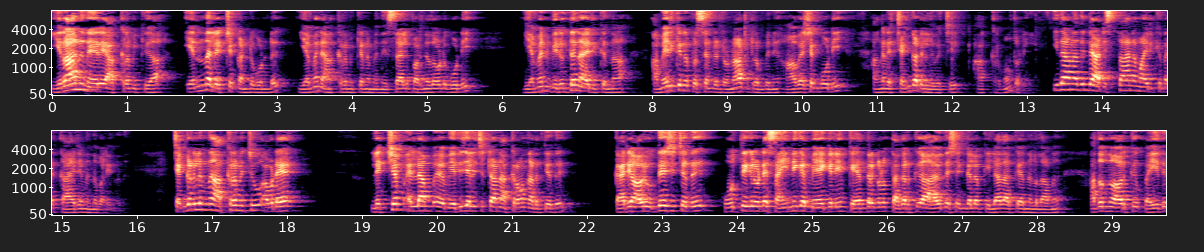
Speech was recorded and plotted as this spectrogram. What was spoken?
ഇറാന് നേരെ ആക്രമിക്കുക എന്ന ലക്ഷ്യം കണ്ടുകൊണ്ട് യമൻ ആക്രമിക്കണം എന്ന് ഇസ്രായേൽ പറഞ്ഞതോടുകൂടി യമൻ വിരുദ്ധനായിരിക്കുന്ന അമേരിക്കൻ പ്രസിഡന്റ് ഡൊണാൾഡ് ട്രംപിന് ആവേശം കൂടി അങ്ങനെ ചെങ്കടലിൽ വെച്ച് ആക്രമണം തുടങ്ങി. ഇതാണ് അതിന്റെ അടിസ്ഥാനമായിരിക്കുന്ന കാര്യം എന്ന് പറയുന്നത്. ചെങ്കടലിൽ നിന്ന് ആക്രമിച്ചു. അവിടെ ലക്ഷ്യം എല്ലാം വ്യതിചലിച്ചിട്ടാണ് അക്രമം നടത്തിയത്. കാര്യം അവർ ഉദ്ദേശിച്ചത് ഹൂത്തികളുടെ സൈനിക മേഖലയും കേന്ദ്രങ്ങളും തകർക്കുക ആയുധ ശൃംഖലൊക്കെ ഇല്ലാതാക്കുക എന്നുള്ളതാണ്. അതൊന്നും അവർക്ക് പരിധി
